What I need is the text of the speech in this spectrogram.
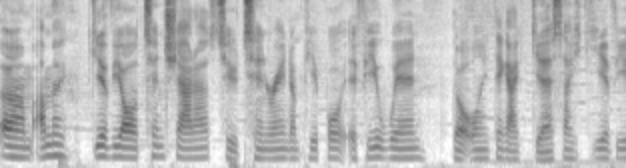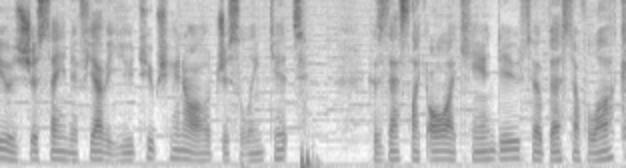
um, I'm going to give y'all 10 shoutouts to 10 random people. If you win, the only thing I guess I give you is just saying if you have a YouTube channel, I'll just link it. Because that's like all I can do, so best of luck.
